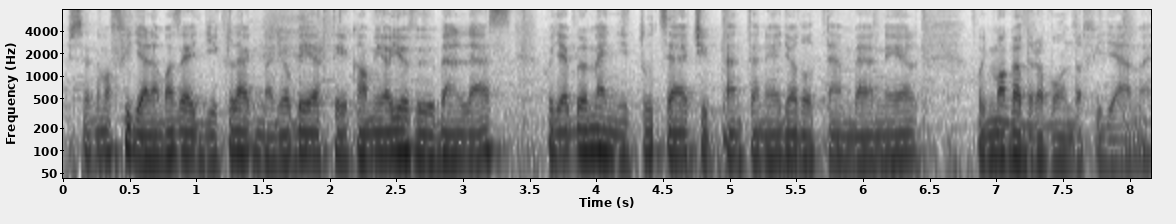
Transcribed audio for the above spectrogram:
és szerintem a figyelem az egyik legnagyobb érték, ami a jövőben lesz, hogy ebből mennyit tudsz elcsippenteni egy adott embernél, hogy magadra vond a figyelmet.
